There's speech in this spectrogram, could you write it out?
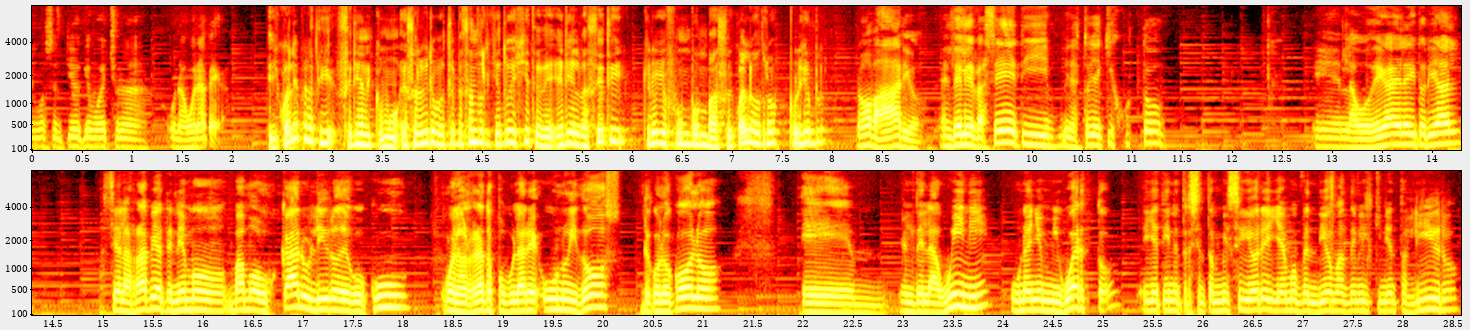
hemos sentido que hemos hecho una, una buena pega. ¿Y cuáles para ti serían como esos libros? Porque estoy pensando el que tú dijiste de Ariel Bassetti, creo que fue un bombazo. ¿Y cuál otro, por ejemplo? No, varios. El de Eli Bassetti, mira, estoy aquí justo en la bodega de la editorial, hacia la rápida, tenemos, vamos a buscar un libro de Goku, bueno, Relatos Populares 1 y 2 de Colo Colo, eh, el de la Winnie, Un año en mi huerto, ella tiene 300.000 seguidores y ya hemos vendido más de 1.500 libros,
